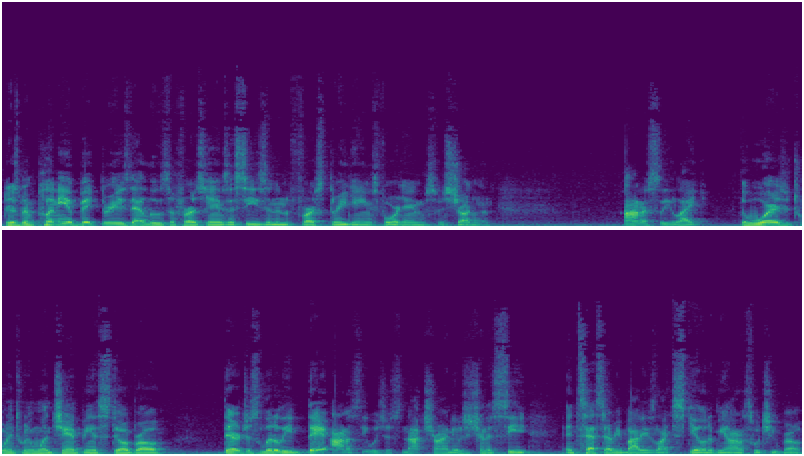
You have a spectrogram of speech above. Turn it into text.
There's been plenty of big threes that lose the first games of the season in the first three games, four games for struggling. Honestly, like, the Warriors are 2021 champions still, bro. They're just literally, they honestly was just not trying. They was just trying to see and test everybody's, like, skill, to be honest with you, bro.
